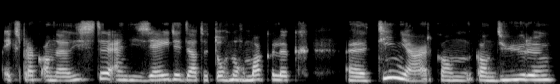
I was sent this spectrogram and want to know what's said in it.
Ik sprak analisten en die zeiden dat het toch nog makkelijk tien jaar kan, kan duren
